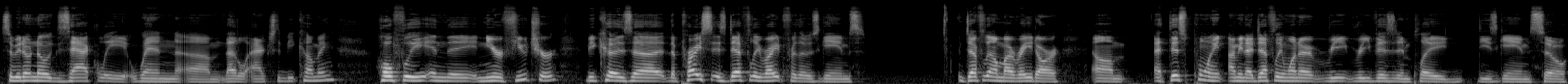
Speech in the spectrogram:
So we don't know exactly when um, that'll actually be coming. Hopefully in the near future, because uh, the price is definitely right for those games definitely on my radar. Um, at this point, I mean, I definitely want to re- revisit and play these games. So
